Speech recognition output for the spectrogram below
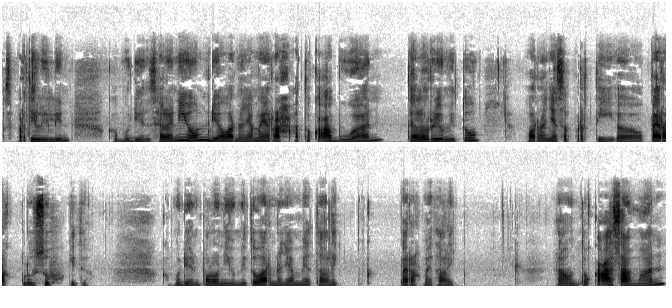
seperti lilin. Kemudian selenium dia warnanya merah atau keabuan. Tellurium itu warnanya seperti uh, perak lusuh gitu. Kemudian polonium itu warnanya metalik, perak metalik. Nah, untuk keasaman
